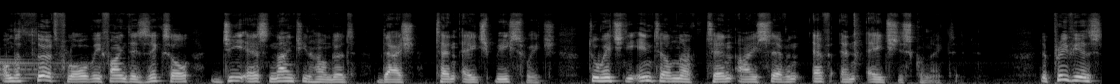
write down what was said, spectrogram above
On the third floor we find the Zyxel GS1900-10HB switch, to which the Intel NUC 10 i7 FNH is connected. The previous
